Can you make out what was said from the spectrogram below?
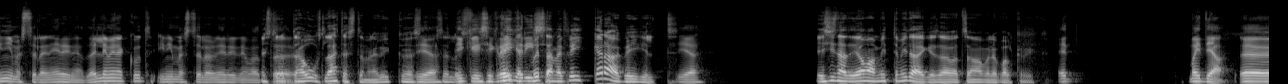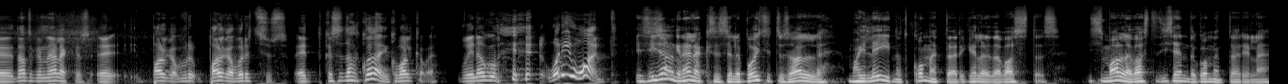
inimestel on erinevad väljaminekud, inimestel on erinevad. siis tuleb teha uus lähtestamine kõik ühest jah, sellest. ikkagi see kõigepealt Reset, võtame kõik ära kõigilt jah, ja siis nad ei oma mitte midagi ja saavad sama palju palka kõik. et ma ei tea, natuke naljakas, palga, palgavõrdsus, et kas sa tahad kodanikupalka või, või nagu what do you want? ja siis ongi naljakas, et selle postituse all ma ei leidnud kommentaari, kellele ta vastas. Siis Malle vastas iseenda kommentaarile.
